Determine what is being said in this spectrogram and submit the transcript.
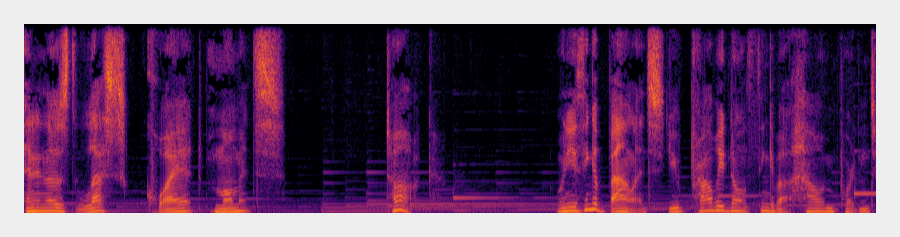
And in those less quiet moments, talk. When you think of balance, you probably don't think about how important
